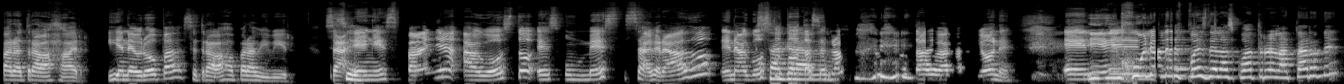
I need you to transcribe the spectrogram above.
para trabajar y en Europa se trabaja para vivir. O sea, en España, agosto es un mes sagrado. En agosto todo está cerrado, está de vacaciones. y en, julio, después de las 4 de la tarde,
